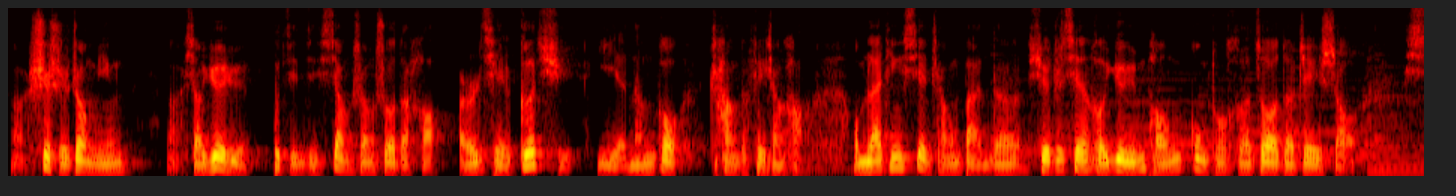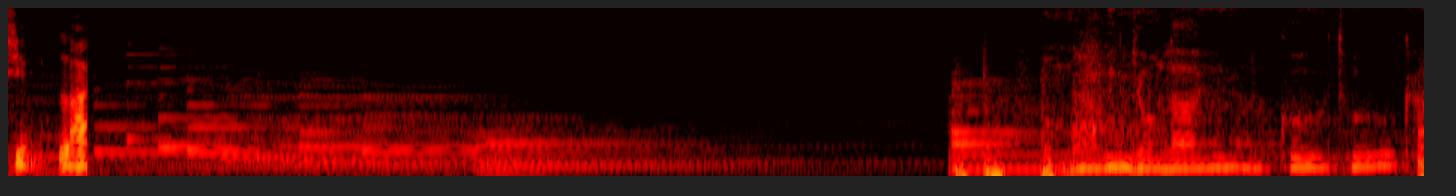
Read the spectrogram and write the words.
啊？事实证明啊，小岳岳不仅仅相声说得好，而且歌曲也能够唱得非常好。我们来听现场版的薛之谦和岳云鹏共同合作的这首《醒来》。我莫名又来了孤独感，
